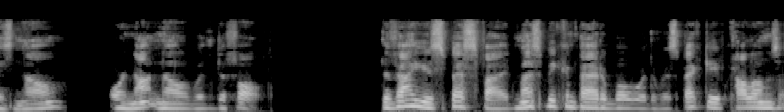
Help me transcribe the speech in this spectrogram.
as null or not null with default. The values specified must be compatible with the respective column's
